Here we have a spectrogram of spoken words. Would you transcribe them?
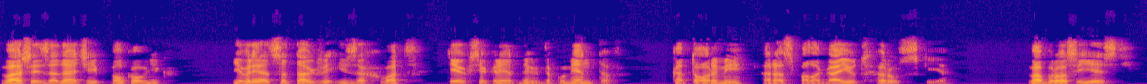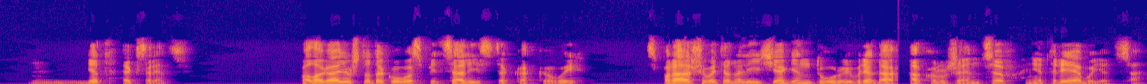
Вашей задачей, полковник, является также и захват тех секретных документов, которыми располагают русские. Вопросы есть? Нет, экселленс. Полагаю, что такого специалиста, как вы, спрашивать о наличии агентуры в рядах окруженцев не требуется.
